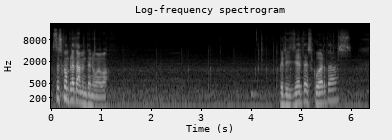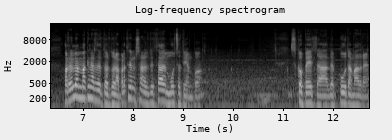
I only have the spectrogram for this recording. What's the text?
Esto es completamente nuevo. Grilletes, cuerdas. Horrible máquinas de tortura. Parece que no se han utilizado en mucho tiempo. Escopeta, de puta madre.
